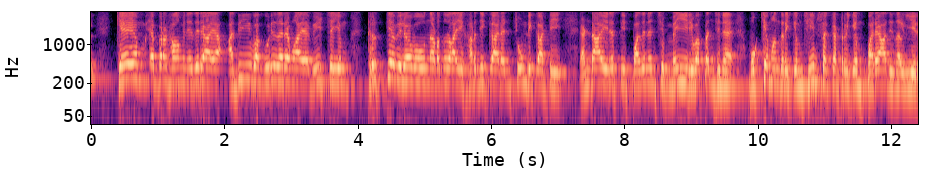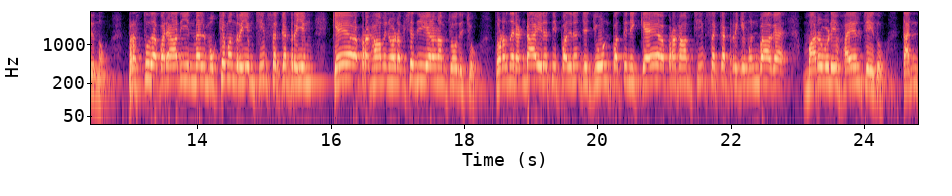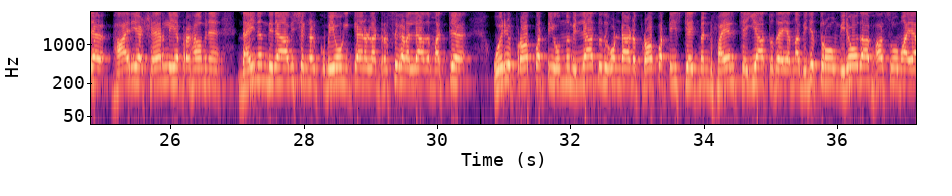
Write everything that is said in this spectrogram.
കെ എം എബ്രഹാമിനെതിരായ അതീവ ഗുരുതരമായ വീഴ്ചയും കൃത്യവിലോപവും നടന്നതായി ഹർജിക്കാരൻ ചൂണ്ടിക്കാട്ടി. രണ്ടായിരത്തി പതിനഞ്ച് മെയ് ഇരുപത്തഞ്ചിന് മുഖ്യമന്ത്രിക്കും ചീഫ് സെക്രട്ടറിക്കും പരാതി നൽകിയിരുന്നു. പ്രസ്തുത പരാതിയിന്മേൽ മുഖ്യമന്ത്രിയും ചീഫ് സെക്രട്ടറിയും കെ എബ്രഹാമിനോട് വിശദീകരണം ചോദിച്ചു. തുടർന്ന് രണ്ടായിരത്തി പതിനഞ്ച് ജൂൺ പത്തിന് കെ എബ്രഹാം ചീഫ് സെക്രട്ടറിക്ക് മുൻപാകെ മറുപടി ഫയൽ ചെയ്തു. തന്റെ ഭാര്യ ഷേർലി എബ്രഹാമിന് ദൈനംദിന ആവശ്യങ്ങൾക്ക് ഉപയോഗിക്കാനുള്ള ഡ്രസ്സുകളല്ലാതെ മറ്റ് ഒരു പ്രോപ്പർട്ടി ഒന്നുമില്ലാത്തത് കൊണ്ടാണ് പ്രോപ്പർട്ടി സ്റ്റേറ്റ്മെന്റ് ഫയൽ ചെയ്യാത്തത് എന്ന വിചിത്രവും വിരോധാഭാസവുമായ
